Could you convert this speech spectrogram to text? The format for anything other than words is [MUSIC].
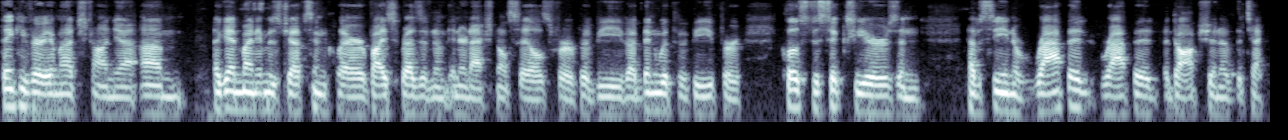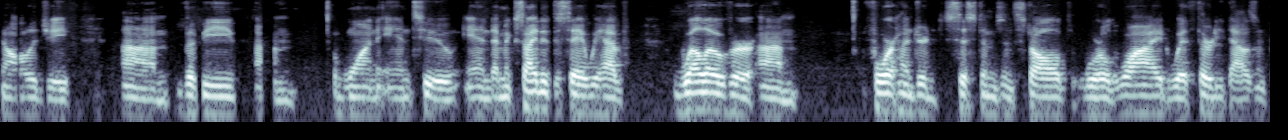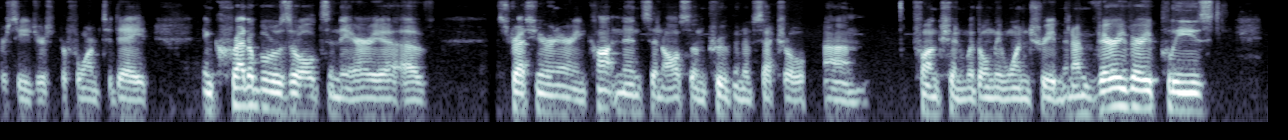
Thank you very much, Tania. Um, again, my name is Jeff Sinclair, Vice President of International Sales for Viveve. I've been with Viveve for close to six years and have seen a rapid, rapid adoption of the technology, um, Viveve um, 1 and 2. And I'm excited to say we have well over um, 400 systems installed worldwide with 30,000 procedures performed to date. Incredible results in the area of stress urinary incontinence and also improvement of sexual um, function with only one treatment. I'm very, very pleased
